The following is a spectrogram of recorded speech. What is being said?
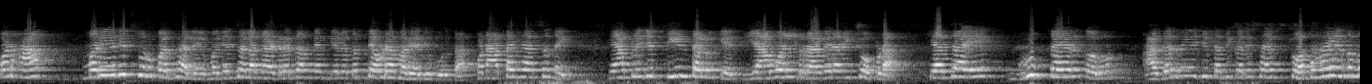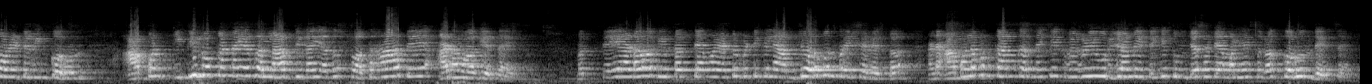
पण हा मर्यादित स्वरूपात झाले म्हणजे चला गाडऱ्या जमण्यात गेलं तर तेवढ्या मर्यादेपुरता पण आता हे असं नाही. हे आपले जे तीन तालुके आहेत यावल रावेर आणि चोपडा याचा एक ग्रुप तयार करून आदरणीय जिल्हाधिकारी साहेब स्वतः याचं मॉनिटरिंग करून आपण किती लोकांना याचा लाभ दिला याचा स्वतः ते आढावा घेत आहेत. मग ते आढावा घेतात त्यामुळे ऑटोमॅटिकली आमच्यावर पण प्रेशर येतं आणि आम्हाला पण काम करण्याची एक वेगळी ऊर्जा मिळते की तुमच्यासाठी आम्हाला हे सगळं करून द्यायचं आहे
